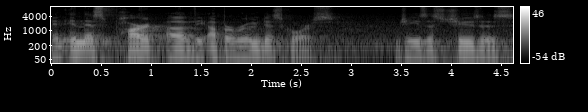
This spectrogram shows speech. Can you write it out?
And in this part of the upper room discourse, Jesus chooses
